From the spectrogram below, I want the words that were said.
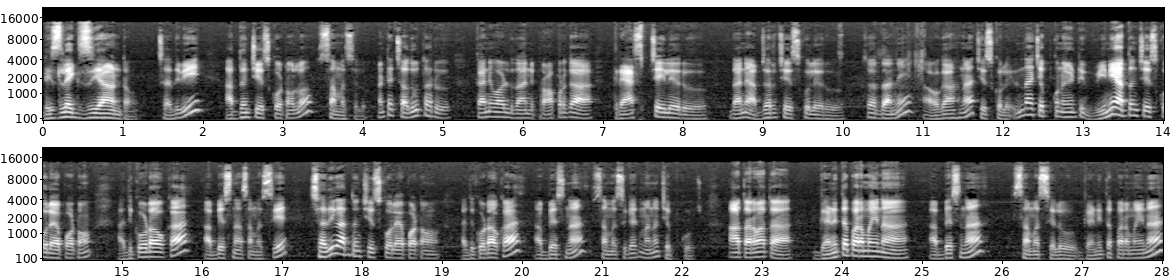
డిస్లెక్సియా అంటాం. చదివి అర్థం చేసుకోవటంలో సమస్యలు. అంటే చదువుతారు కానీ వాళ్ళు దాన్ని ప్రాపర్గా గ్రాస్ప్ చేయలేరు దాన్ని అబ్జర్వ్ చేసుకోలేరు. సో దాన్ని అవగాహన చేసుకోలేదు. ఇందాక చెప్పుకున్నాం ఏంటి? విని అర్థం చేసుకోలేకపోవటం అది కూడా ఒక అభ్యసన సమస్యే. చదివి అర్థం చేసుకోలేకపోవటం అది కూడా ఒక అభ్యసన సమస్యగా మనం చెప్పుకోవచ్చు. ఆ తర్వాత గణితపరమైన అభ్యసన సమస్యలు గణితపరమైన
